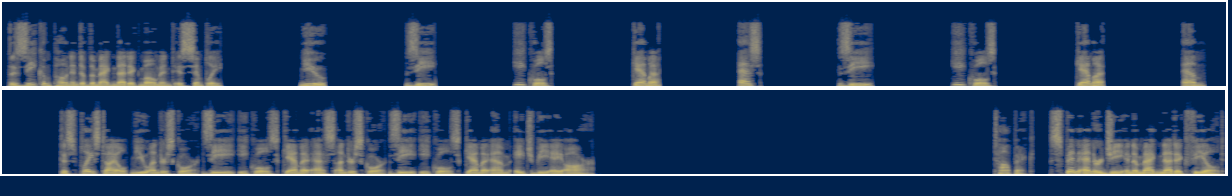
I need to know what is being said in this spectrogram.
The z component of the magnetic moment is simply mu z equals gamma s z equals gamma m display style mu underscore z equals gamma s underscore z equals gamma m hbar Topic: Spin energy in a magnetic field.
